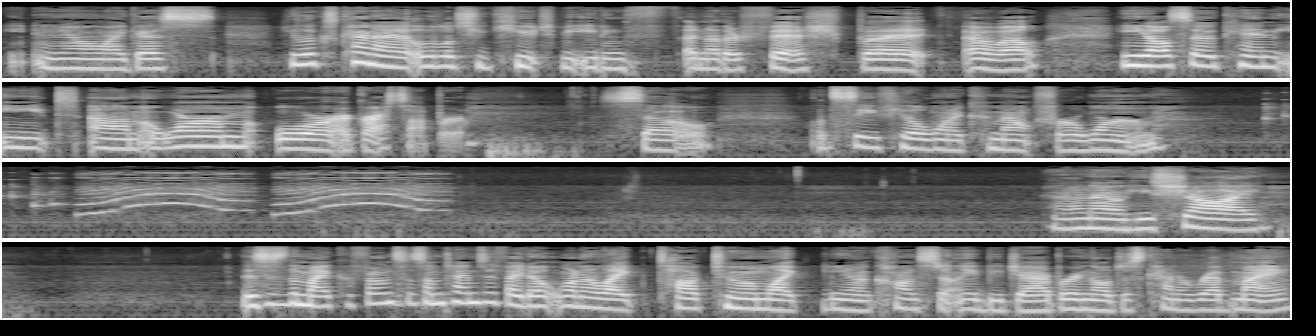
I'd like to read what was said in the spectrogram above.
you know, I guess he looks kind of a little too cute to be eating another fish, but oh well. He also can eat um, a worm or a grasshopper. So let's see if he'll want to come out for a worm. I don't know, he's shy. This is the microphone, so sometimes if I don't want to like talk to him like, you know, constantly be jabbering, I'll just kind of rub my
